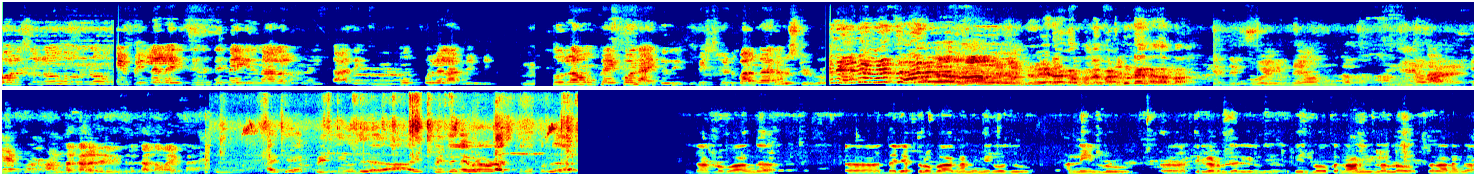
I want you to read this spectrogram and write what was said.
గొలుసులు ఉన్ను ఈ పిల్లల ఈ చిన్న చిన్న ఈ నగలు ఉన్నాయి. అది ముక్కు పుల్లలు అవి ఇవి తులం అవుతుంది. బిస్కెట్ బంగారం. పట్టుకుంటాం కదమ్మా పోయింది ఉంటుందా అంత అంత తిరిగితే కథం అయిపోయాయి అయితే పెళ్ళి ఉంది కదా ఈ పెళ్ళిలో కదా? దాంట్లో భాగంగా దర్యాప్తులో భాగంగా మేము ఈరోజు అన్ని ఇండ్లు తిరగడం జరిగింది. దీంట్లో ఒక నాలుగు ఇళ్ళలో ప్రధానంగా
